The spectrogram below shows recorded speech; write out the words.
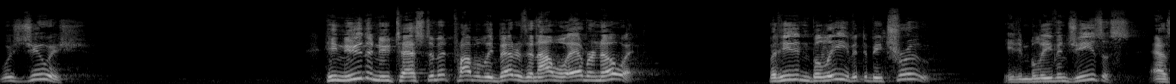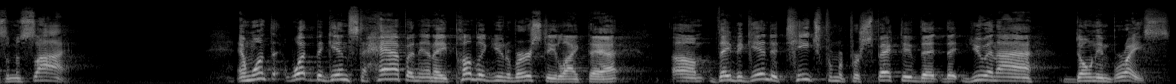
was Jewish. He knew the New Testament probably better than I will ever know it. But he didn't believe it to be true. He didn't believe in Jesus as the Messiah. And what, the, what begins to happen in a public university like that, um, they begin to teach from a perspective that, that you and I don't embrace.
